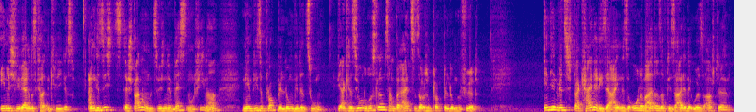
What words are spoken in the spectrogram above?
ähnlich wie während des Kalten Krieges. Angesichts der Spannungen zwischen dem Westen und China nehmen diese Blockbildungen wieder zu. Die Aggressionen Russlands haben bereits zu solchen Blockbildungen geführt. Indien wird sich bei keiner dieser Ereignisse ohne weiteres auf die Seite der USA stellen.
